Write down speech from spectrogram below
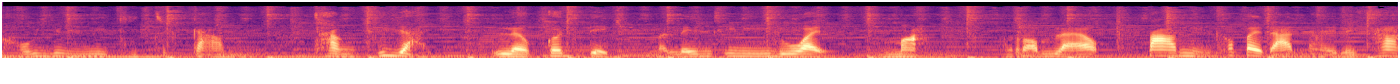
เขายังมีกิจกรรมทั้งผู้ใหญ่แล้วก็เด็กมาเล่นที่นี่ด้วย มาพร้อมแล้วตามหนิงเข้าไปด้านในเลยค่ะ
